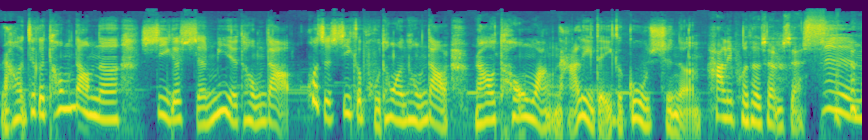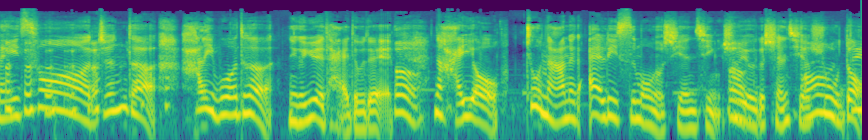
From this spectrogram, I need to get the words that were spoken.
然后这个通道呢是一个神秘的通道，或者是一个普通的通道，然后通往哪里的一个故事呢？哈利波特算不算？是，没错，真的，哈利波特那个月台对不对？嗯，那还有，就拿那个爱丽丝梦游仙境，是不是有一个神奇的树洞？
